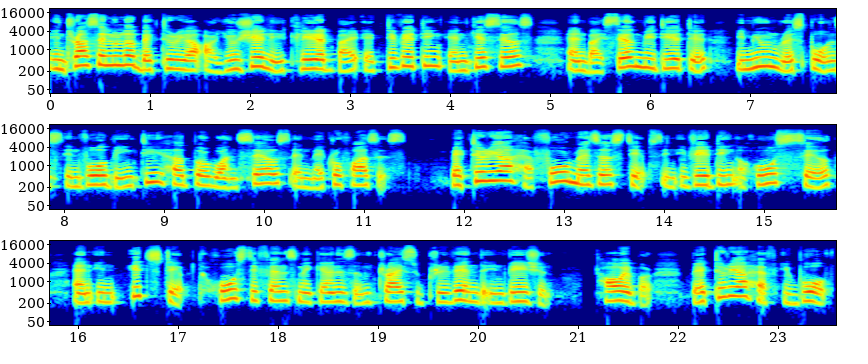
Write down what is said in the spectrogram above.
Intracellular bacteria are usually cleared by activating NK cells and by cell-mediated immune response involving T helper 1 cells and macrophages. Bacteria have four major steps in evading a host cell and in each step the host defense mechanism tries to prevent the invasion. However, bacteria have evolved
